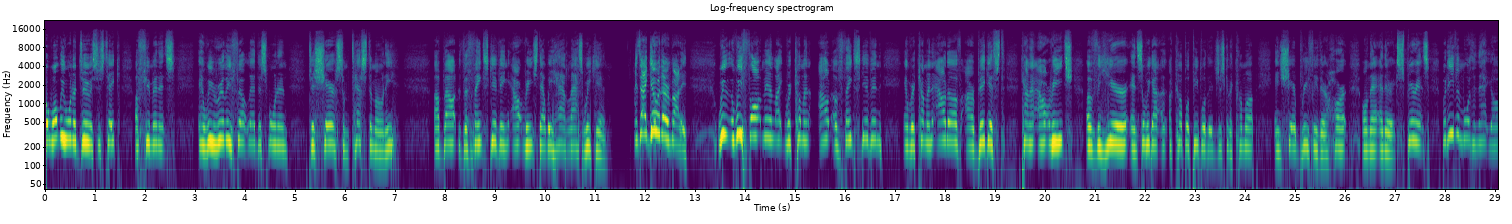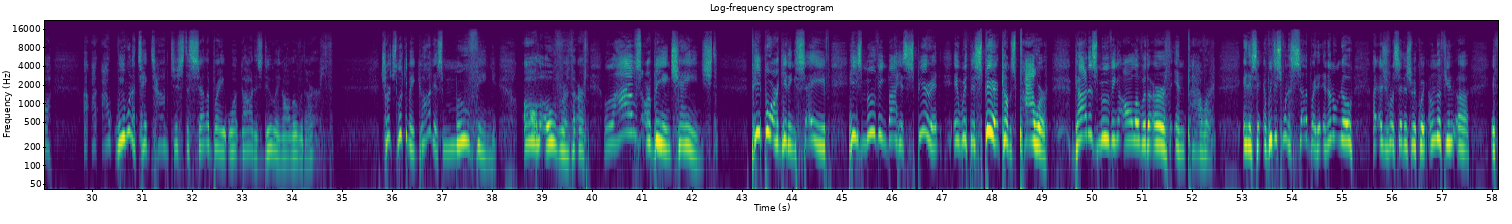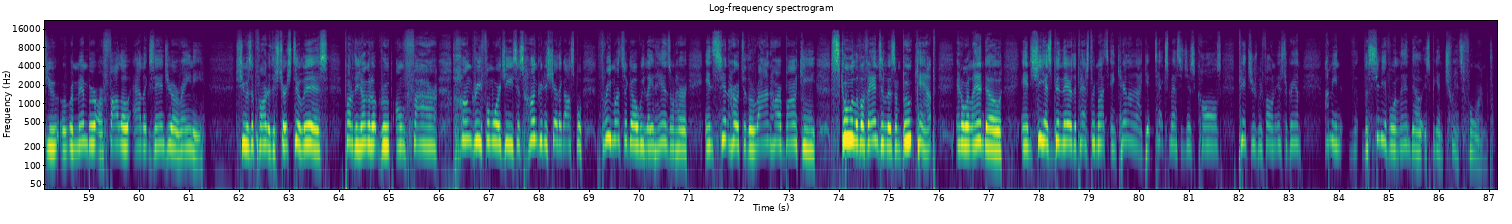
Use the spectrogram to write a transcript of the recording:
But what we want to do is just take a few minutes, and we really felt led this morning to share some testimony about the Thanksgiving outreach that we had last weekend. Is that good with everybody? We, we thought, man, like we're coming out of Thanksgiving and we're coming out of our biggest kind of outreach of the year. And so we got a, a couple of people that are just going to come up and share briefly their heart on that and their experience. But even more than that, y'all, I, I, we want to take time just to celebrate what God is doing all over the earth. Church, look at me. God is moving all over the earth. Lives are being changed. People are getting saved. He's moving by His Spirit, and with His Spirit comes power. God is moving all over the earth in power. And, we just want to celebrate it. And I don't know, I, I just want to say this real quick. I don't know if you, uh, if you remember or follow Alexandria Rainey. She was a part of this church, still is, part of the young adult group on fire, hungry for more Jesus, hungry to share the gospel. Three months ago, we laid hands on her and sent her to the Reinhard Bonnke School of Evangelism boot camp in Orlando. And she has been there the past three months. And Caroline and I get text messages, calls, pictures. We follow on Instagram. I mean, the, the city of Orlando is being transformed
